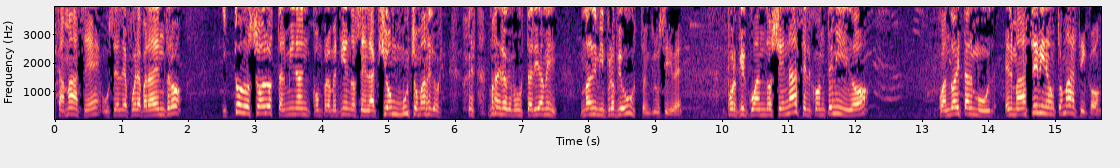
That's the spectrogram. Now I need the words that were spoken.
jamás eh, usé el de afuera para adentro y todos solos terminan comprometiéndose en la acción mucho más de lo que, más de lo que me gustaría a mí, más de mi propio gusto inclusive. Porque cuando llenas el contenido, cuando hay Talmud, el Maasé viene automático.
